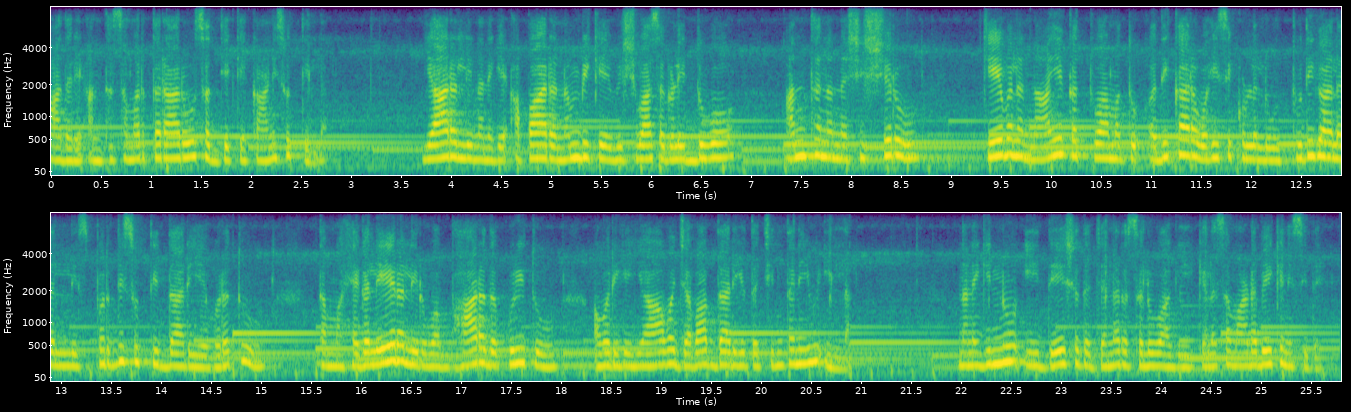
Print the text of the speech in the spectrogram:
ಆದರೆ ಅಂಥ ಸಮರ್ಥರಾರೂ ಸದ್ಯಕ್ಕೆ ಕಾಣಿಸುತ್ತಿಲ್ಲ. ಯಾರಲ್ಲಿ ನನಗೆ ಅಪಾರ ನಂಬಿಕೆ, ವಿಶ್ವಾಸಗಳಿದ್ದುವೋ ಅಂಥ ನನ್ನ ಶಿಷ್ಯರು ಕೇವಲ ನಾಯಕತ್ವ ಮತ್ತು ಅಧಿಕಾರ ವಹಿಸಿಕೊಳ್ಳಲು ತುದಿಗಾಲಲ್ಲಿ ಸ್ಪರ್ಧಿಸುತ್ತಿದ್ದಾರೆಯೇ ಹೊರತು ತಮ್ಮ ಹೆಗಲೇರಲಿರುವ ಭಾರದ ಕುರಿತು ಅವರಿಗೆ ಯಾವ ಜವಾಬ್ದಾರಿಯುತ ಚಿಂತನೆಯೂ ಇಲ್ಲ. ನನಗಿನ್ನೂ ಈ ದೇಶದ ಜನರ ಸಲುವಾಗಿ ಕೆಲಸ ಮಾಡಬೇಕೆನಿಸಿದೆ.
